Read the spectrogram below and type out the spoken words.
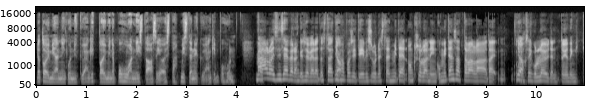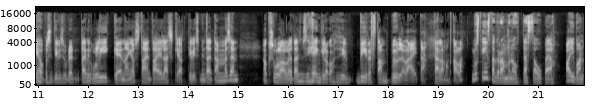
ja toimia niin kuin nykyäänkin toimin ja puhua niistä asioista, mistä nykyäänkin puhun. Mä haluaisin sen verran kysyä vielä tuosta kehopositiivisuudesta, että miten, onko sulla niin kuin, miten sä oot tavallaan, tai Joo. onko se niin kuin löytänyt jotenkin kehopositiivisuuden tai niin kuin liikkeenä jostain tai läskiaktivismin tai tämmöisen? Onko sulla ollut jotain semmoisia henkilökohtaisia virstanpylväitä tällä matkalla? Musta Instagram on ollut tässä upea, aivan,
